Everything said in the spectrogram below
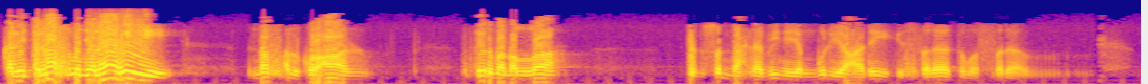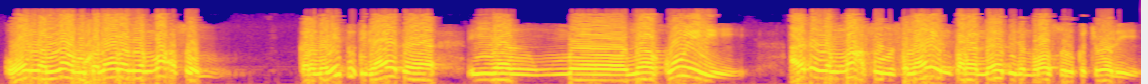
Kali jelas menyalahi nas Al-Quran, firman Allah, dan sunnah Nabi yang mulia alaihi salatu wassalam. Wali Allah bukan orang yang maksum. Karena itu tidak ada yang mengakui ada yang maksum selain para nabi dan rasul kecuali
